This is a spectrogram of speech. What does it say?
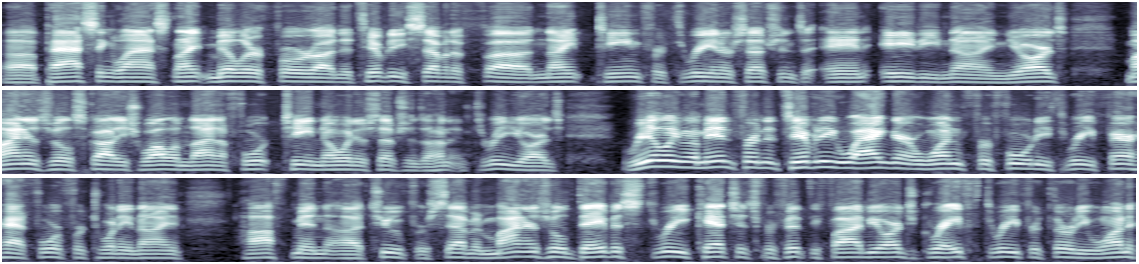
Uh, passing last night, Miller for uh, Nativity, 7 of uh, 19 for three interceptions and 89 yards. Minersville, Scotty Schwalm, 9 of 14, no interceptions, 103 yards. Reeling them in for Nativity, Wagner one for 43, Fairhat four for 29, Hoffman uh, two for seven, Minersville Davis three catches for 55 yards, Grafe three for 31,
